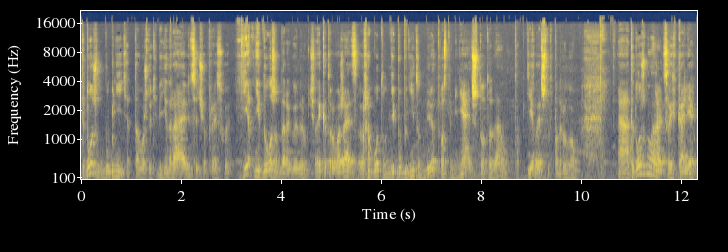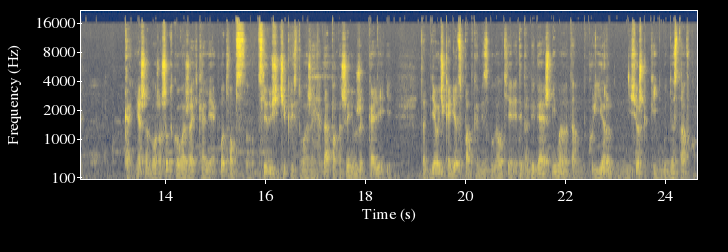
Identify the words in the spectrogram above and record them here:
Ты должен бубнить от того, что тебе не нравится, что происходит. Нет, не должен, дорогой друг. Человек, который уважает свою работу, он не бубнит, он берет, просто меняет что-то, да, он там, делает что-то по-другому. А, ты должен уважать своих коллег. Конечно, должен. Что такое уважать коллег? Вот вам следующий чек-лист уважения да, по отношению уже к коллеге. Там девочка идет с папками из бухгалтерии, ты пробегаешь мимо, там курьер, несешь какую-нибудь доставку.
